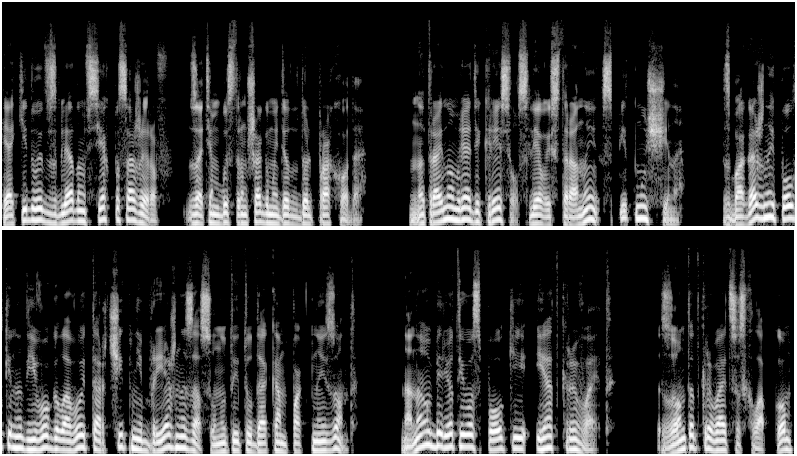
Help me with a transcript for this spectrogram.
и окидывает взглядом всех пассажиров, затем быстрым шагом идет вдоль прохода. На тройном ряде кресел с левой стороны спит мужчина. С багажной полки над его головой торчит небрежно засунутый туда компактный зонт. Нана уберет его с полки и открывает. Зонт открывается с хлопком,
